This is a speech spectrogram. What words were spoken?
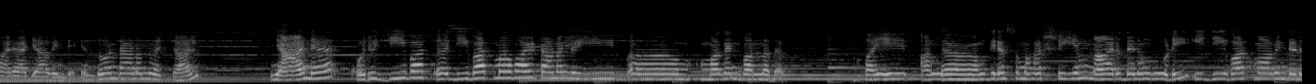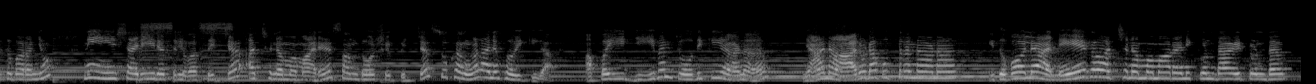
ആ രാജാവിന്റെ എന്തുകൊണ്ടാണെന്ന് വെച്ചാൽ ഞാൻ ഒരു ജീവാ ജീവാത്മാവായിട്ടാണല്ലോ ഈ മകൻ വന്നത്. അപ്പൊ ഈ അങ് അങ്കിരസ് മഹർഷിയും നാരദനും കൂടി ഈ ജീവാത്മാവിന്റെ അടുത്ത് പറഞ്ഞു നീ ഈ ശരീരത്തിൽ വസിച്ച് അച്ഛനമ്മമാരെ സന്തോഷിപ്പിച്ച് സുഖങ്ങൾ അനുഭവിക്കുക. അപ്പൊ ഈ ജീവൻ ചോദിക്കുകയാണ് ഞാൻ ആരുടെ പുത്രനാണ്? ഇതുപോലെ അനേകം അച്ഛനമ്മമാർ എനിക്കുണ്ടായിട്ടുണ്ട്.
